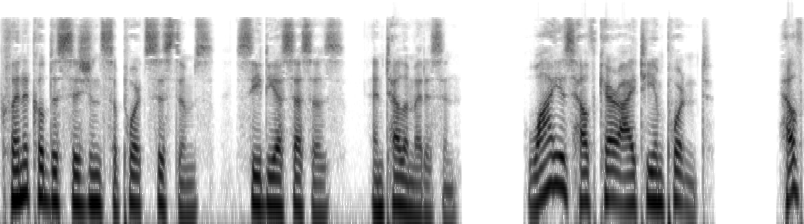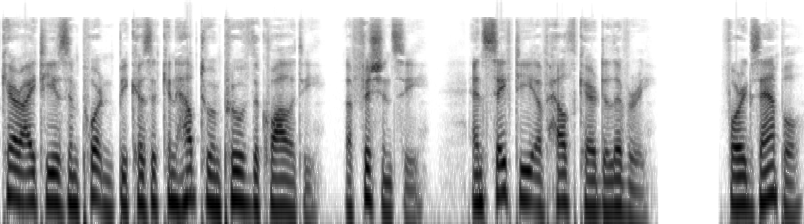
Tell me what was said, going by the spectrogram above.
clinical decision support systems CDSSs, and telemedicine. Why is healthcare IT important? Healthcare IT is important because it can help to improve the quality, efficiency, and safety of healthcare delivery. For example,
